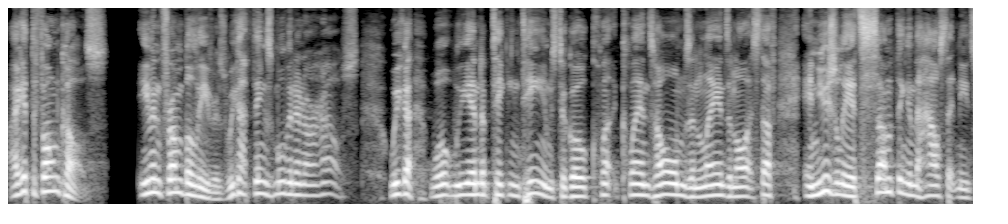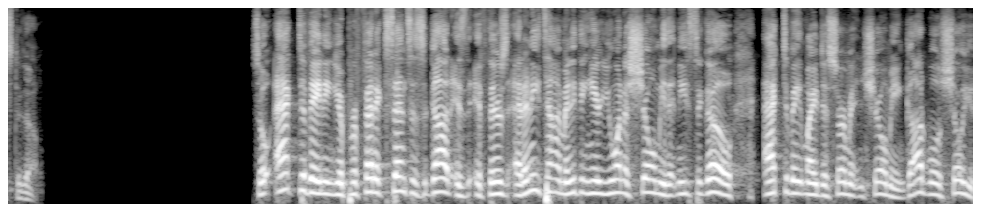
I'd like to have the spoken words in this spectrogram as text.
I get the phone calls. Even from believers. We got things moving in our house. We got well, we end up taking teams to go cl- cleanse homes and lands and all that stuff. And usually it's something in the house that needs to go. So activating your prophetic senses God is if there's at any time anything here you want to show me that needs to go, activate my discernment and show me. And God will show you.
